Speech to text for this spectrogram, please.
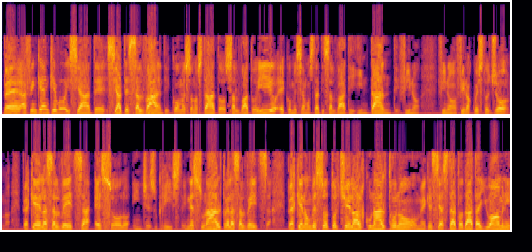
per, affinché anche voi siate, siate, salvati, come sono stato salvato io e come siamo stati salvati in tanti fino, fino, fino a questo giorno, perché la salvezza è solo in Gesù Cristo, in nessun altro è la salvezza, perché non v'è sotto il cielo alcun altro nome che sia stato dato agli uomini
